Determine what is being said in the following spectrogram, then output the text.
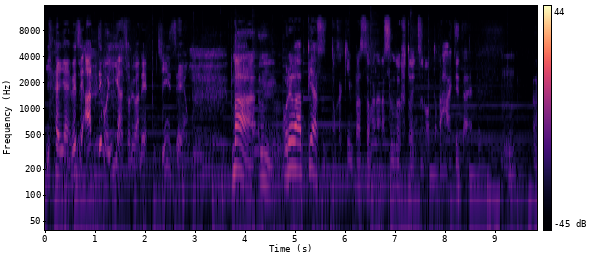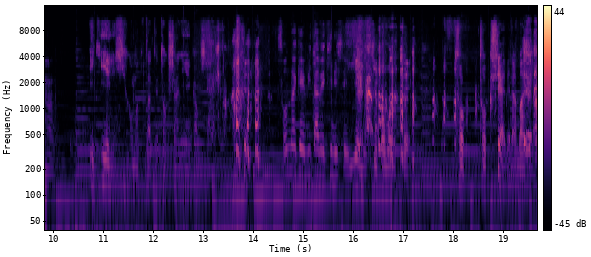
いやいや、別にあってもいいやん、それはね。人生やもん。まあ、うん。俺はピアスとか金髪とかなんかすごい太いズボンとか履いてた。うん。うん。い家に引きこもってたって特殊な人間かもしれないけど。そんだけ見た目気にして家に引きこもるって、と特殊やでな、マジで。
